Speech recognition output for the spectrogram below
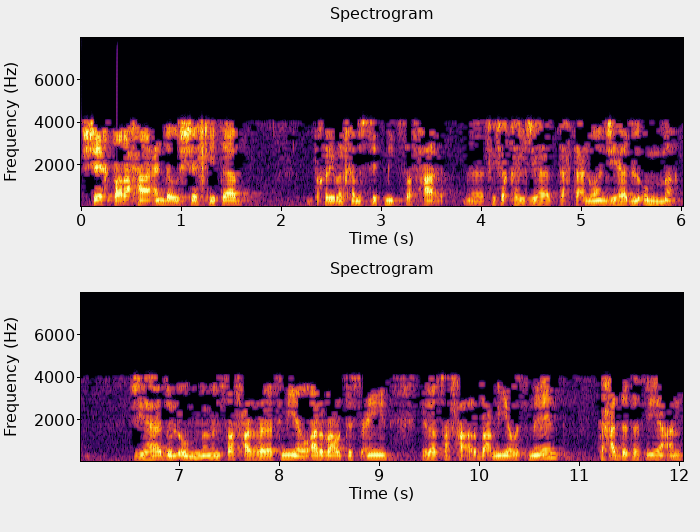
الشيخ طرحها عنده الشيخ كتاب تقريبا 500 صفحة آه، في فقه الجهاد تحت عنوان جهاد الأمة. جهاد الأمة من صفحة 394 إلى صفحة 402 تحدث فيه عن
